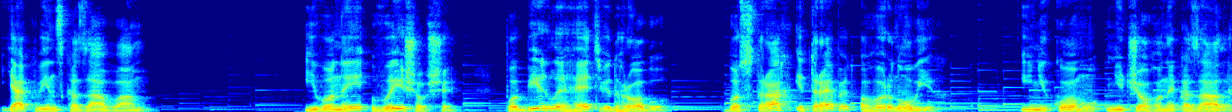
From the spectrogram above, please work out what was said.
як він сказав вам. І вони, вийшовши, побігли геть від гробу, бо страх і трепет огорнув їх, і нікому нічого не казали,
